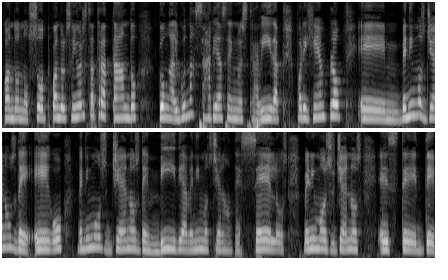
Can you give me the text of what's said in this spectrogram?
Cuando nosotros, cuando el Señor está tratando con algunas áreas en nuestra vida, por ejemplo, eh, venimos llenos de ego, venimos llenos de envidia, venimos llenos de celos, venimos llenos este, de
